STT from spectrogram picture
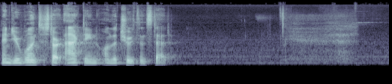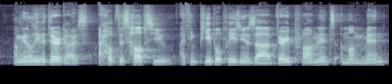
and you're willing to start acting on the truth instead. I'm going to leave it there, guys. I hope this helps you. I think people pleasing is uh, very prominent among men,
